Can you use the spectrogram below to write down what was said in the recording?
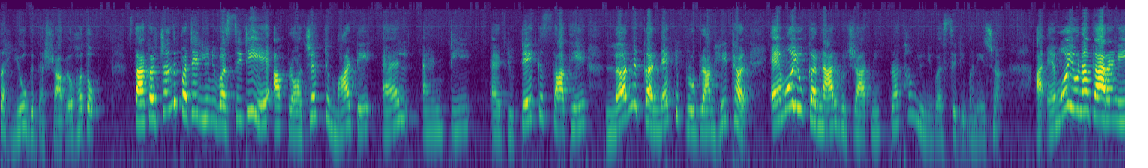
સહયોગ દર્શાવ્યો હતો. સાકરચંદ પટેલ યુનિવર્સિટીએ આ પ્રોજેક્ટ માટે એલ એન્ડ ટી એડ્યુટેક સાથે લર્ન કનેક્ટ પ્રોગ્રામ હેઠળ એમઓયુ કરનાર ગુજરાતની પ્રથમ યુનિવર્સિટી બની છે. આ એમઓયુના કારણે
